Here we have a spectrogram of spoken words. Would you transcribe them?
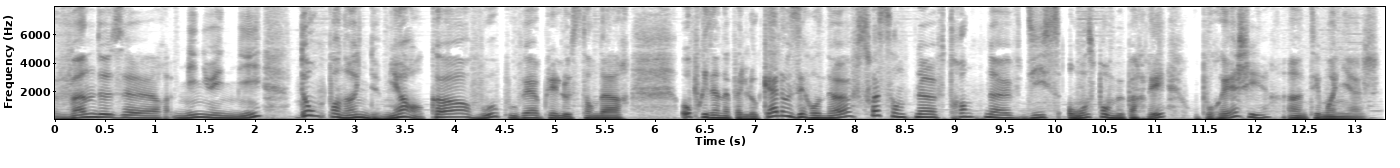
22h, minuit et demi. Donc, pendant une demi-heure encore, vous pouvez appeler le standard au prix d'un appel local au 09 69 39 10 11 pour me parler ou pour réagir à un témoignage.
